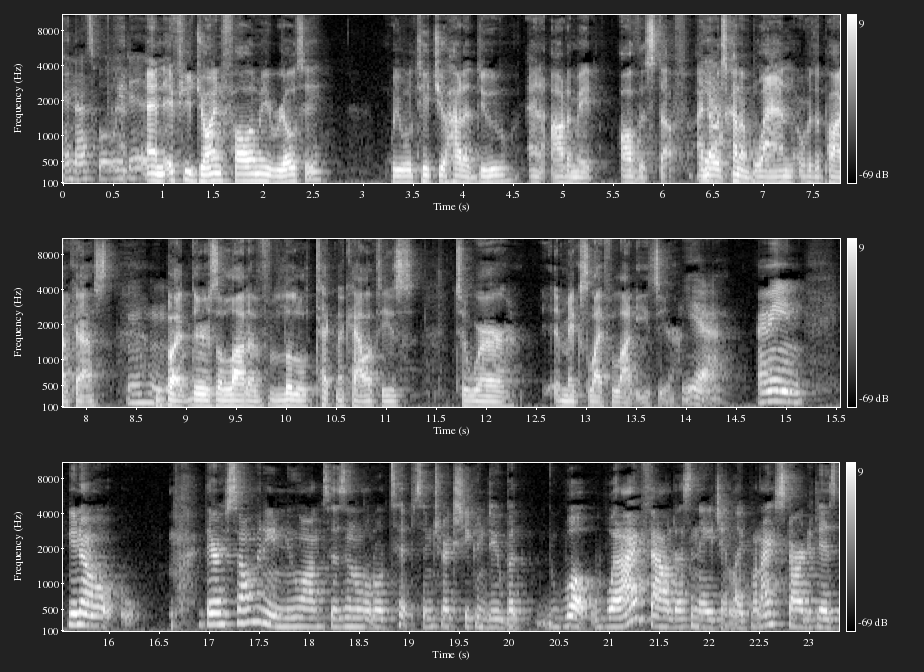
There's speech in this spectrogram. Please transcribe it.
And that's what we did. And if you join Follow Me Realty, we will teach you how to do and automate all this stuff. I know it's kind of bland over the podcast, mm-hmm. but there's a lot of little technicalities to where it makes life a lot easier. Yeah. I mean, you know, there are so many nuances and little tips and tricks you can do, but what what I found as an agent, like when I started is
